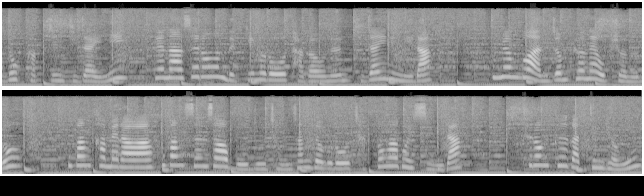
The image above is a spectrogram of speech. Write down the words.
유독 각진 디자인이 꽤나 새로운 느낌으로 다가오는 디자인입니다. 후면부 안전편의 옵션으로 후방 카메라와 후방 센서 모두 정상적으로 작동하고 있습니다. 트렁크 같은 경우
